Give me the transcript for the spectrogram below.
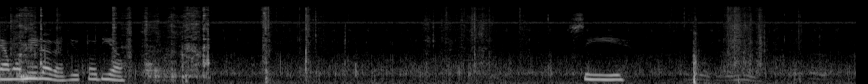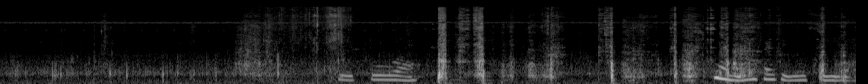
ยังว่ามีเลยแบบอยู่ตัวเดียวสี่สี่ ตัวนี่ยมันไม่ใช่สีอยู่สี่หรอ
